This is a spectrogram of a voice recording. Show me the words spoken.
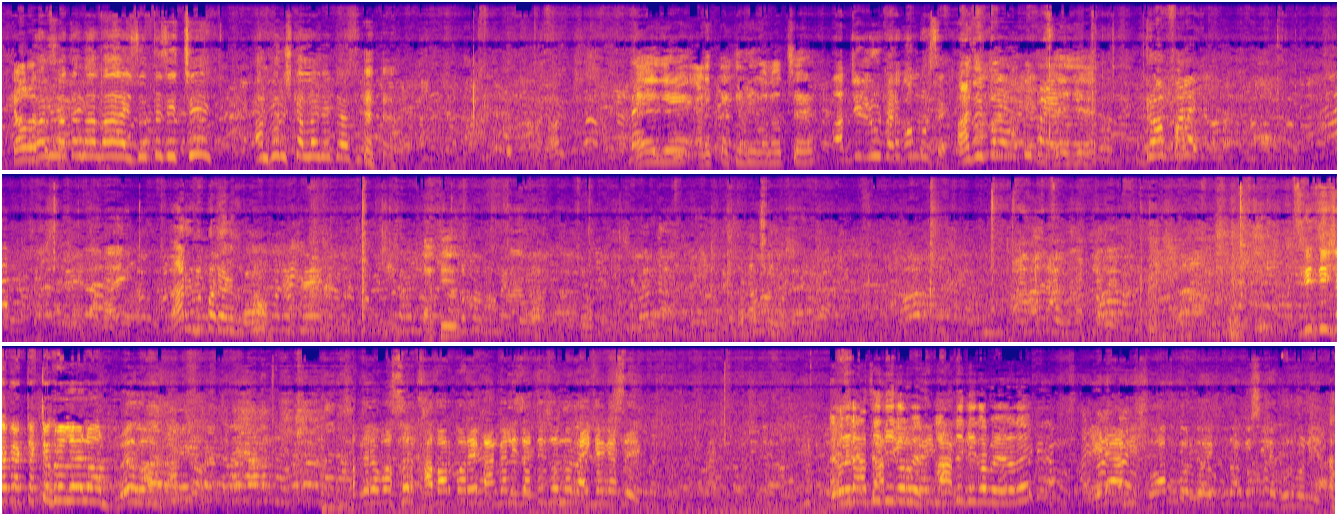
কেমন লাগতেছে? মাল ভাই জুতে দিচ্ছি। আমি পরিষ্কার লয়ে যাইতে আছি। এই যে আরেকটা টিভি মনে হচ্ছে। পাবজির রুট পেটে কম পড়ছে। আজিম ভাই এই যে। ড্রপ ফালে পাখি স্মৃতি হিসাবে একটা একটা করে লয়ে সতেরো বছর খাবার পরে বাঙালি জাতির জন্য রাইখা গেছে। এটা আপনি কি করবেন? আপনি কি করবেন এটা এটা আমি সোয়াব করব এই পুরো মিছিলে ঘুরবো নিয়ে।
